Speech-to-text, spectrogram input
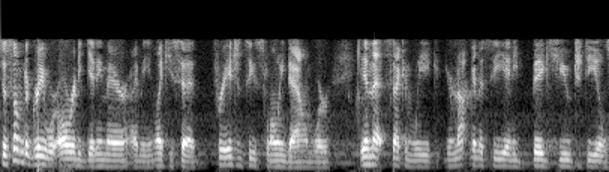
to some degree we're already getting there. I mean, like you said, free agency is slowing down. We're in that second week. You're not going to see any big, huge deals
